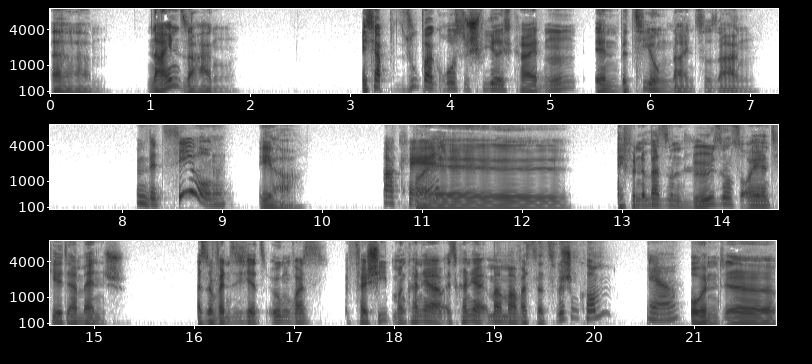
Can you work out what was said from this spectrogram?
ähm, Nein sagen. Ich habe super große Schwierigkeiten, in Beziehungen Nein zu sagen. In Beziehung. Ja. Okay. Weil ich bin immer so ein lösungsorientierter Mensch. Also wenn sich jetzt irgendwas verschiebt, man kann ja, es kann ja immer mal was dazwischen kommen Ja. und äh,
